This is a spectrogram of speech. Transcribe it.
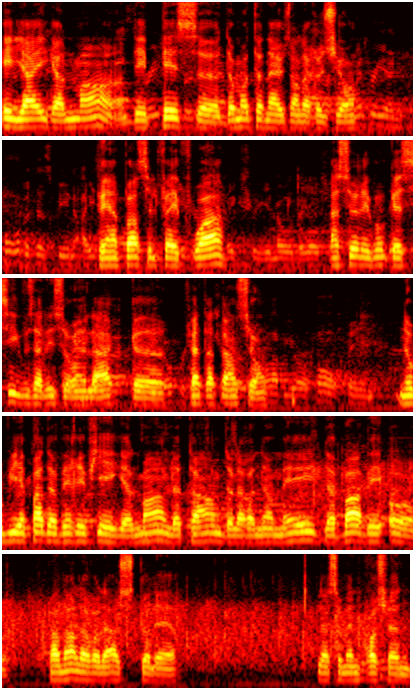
Il y a également des pistes de motoneige dans la région. Peu importe s'il fait froid, assurez-vous que si vous allez sur un lac, euh, faites attention. N'oubliez pas de vérifier également le temps de la renommée de Bob et Orr pendant la relâche scolaire la semaine prochaine.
